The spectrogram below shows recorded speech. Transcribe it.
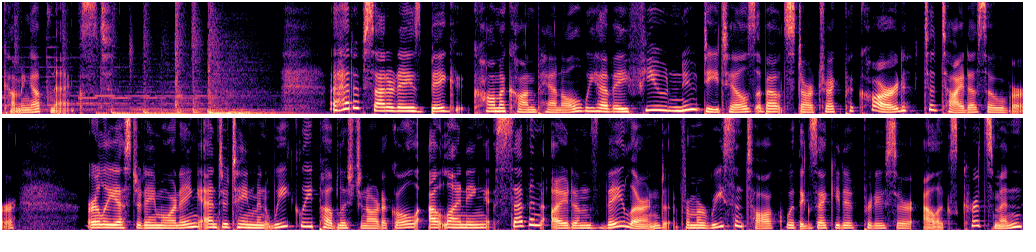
coming up next. Ahead of Saturday's big Comic Con panel, we have a few new details about Star Trek Picard to tide us over. Early yesterday morning, Entertainment Weekly published an article outlining seven items they learned from a recent talk with executive producer Alex Kurtzman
